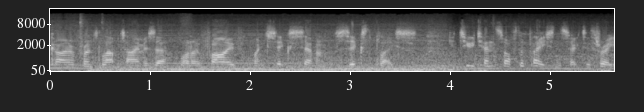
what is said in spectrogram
car in front lap time is at 105.67, sixth place. You're two tenths off the pace in sector 3.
